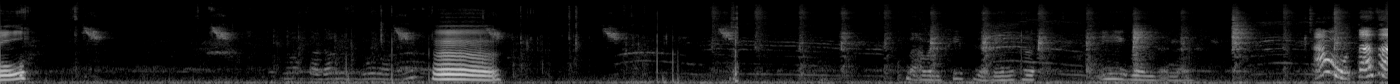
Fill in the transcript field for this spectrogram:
নেই। হুম ই গন্ধ না। আও তাতা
